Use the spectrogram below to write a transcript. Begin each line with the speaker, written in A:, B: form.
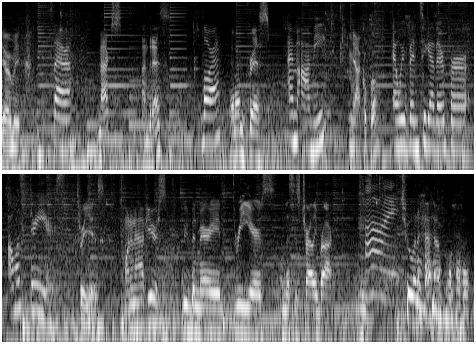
A: Jeremy.
B: Sarah.
C: Max. Andres.
B: Laura.
D: And I'm Chris.
B: I'm Ami.
A: I'm Jacopo.
B: And we've been together for almost three years.
A: Three years.
C: One and a half years.
D: We've been married three years, and this is Charlie Brock. He's
E: Hi.
D: two and a half. Oh.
